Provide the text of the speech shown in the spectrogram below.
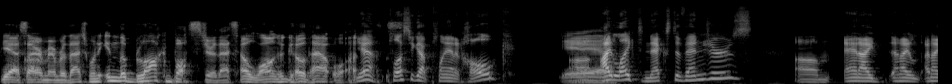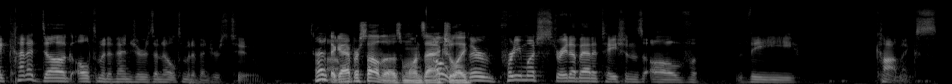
Yes, I remember that one in the blockbuster. That's how long ago that was. Yeah. Plus, you got Planet Hulk. Uh, Yeah. I liked Next Avengers. Um, and I and I and I kind of dug Ultimate Avengers and Ultimate Avengers Two. I don't think I ever saw those ones actually. Oh, they're pretty much straight up adaptations of the comics.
